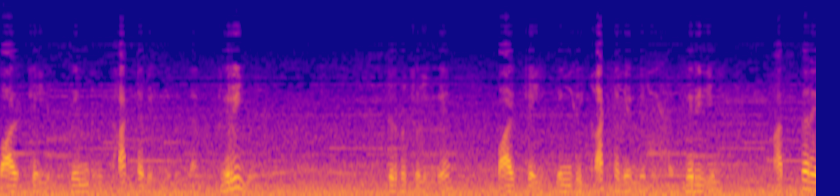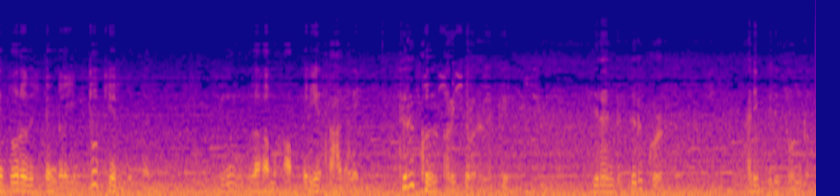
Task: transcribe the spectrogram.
வாழ்க்கையில் வென்று காட்ட வேண்டியிருந்த பெரிய திரும்ப சொல்லுகிறேன் வாழ்க்கையில் வென்று காட்ட வேண்டும் என்ற வெறியும் அத்தனை தூரதிருஷ்டங்களையும் தூக்கி எறிந்துள்ளது. இது உலக மகாபெரிய சாதனை. திருக்குறள் படித்தவர்களுக்கு இரண்டு திருக்குறள்கள் அடிக்கடி தோன்றும்.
